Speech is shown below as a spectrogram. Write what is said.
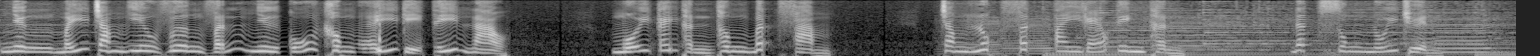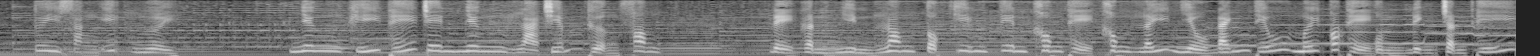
Nhưng mấy trăm yêu vương vẫn như cũ không ấy kỳ tí nào. Mỗi cái thần thông bất phàm. Trong lúc phất tay kéo tinh thần Đất sung núi chuyển. Tuy rằng ít người, Nhưng khí thế trên nhưng là chiếm thượng phong. Để gần nhìn long tộc kim tiên không thể không lấy nhiều đánh thiếu mới có thể ổn định trận thế.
